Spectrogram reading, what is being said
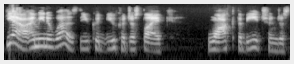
Yeah, I mean it was. You could you could just like walk the beach and just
